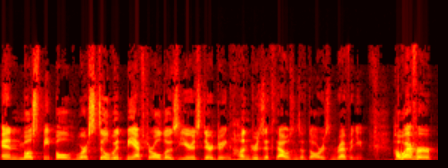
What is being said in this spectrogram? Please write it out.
and most people who are still with me after all those years, they're doing hundreds of thousands of dollars in revenue. However,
